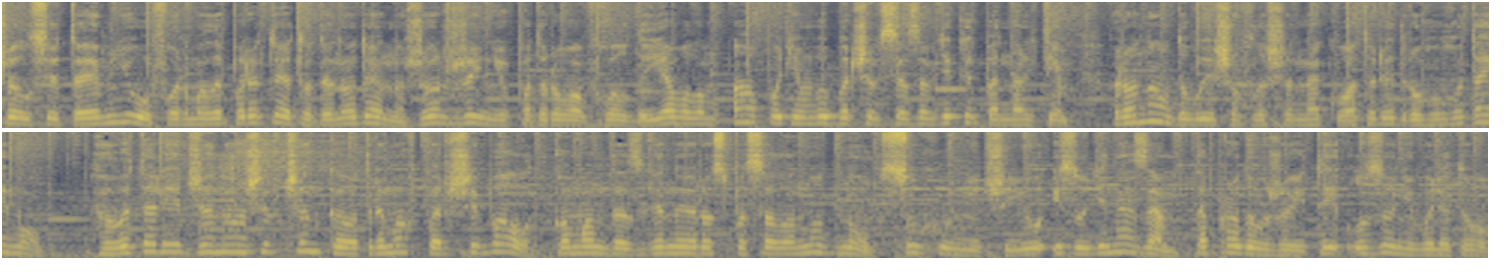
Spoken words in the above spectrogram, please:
Челсі та МЮ оформили паритет 1-1. Жоржиньо подарував гол дияволам, а потім вибачився завдяки пенальті. Роналдо вийшов лише на екваторі другого тайму. В Італії Джано Шевченка отримав перший бал. Команда з Геною розписала нудну, суху нічию із Удінезем та продовжує йти у зоні виліту.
